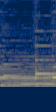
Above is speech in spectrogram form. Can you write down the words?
Música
